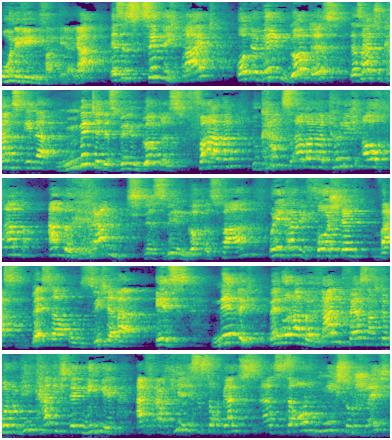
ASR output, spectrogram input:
ohne Gegenverkehr. Ja? Es ist ziemlich breit und im Willen Gottes, das heißt, du kannst in der Mitte des Willen Gottes fahren, du kannst aber natürlich auch am, am Rand des Willen Gottes fahren. Und ihr könnt euch vorstellen, was besser und sicherer ist. Nämlich, wenn du am Rand fährst nach dem Motto, wie kann ich denn hingehen? Ach, ach hier ist es doch ganz, es ist da unten nicht so schlecht.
